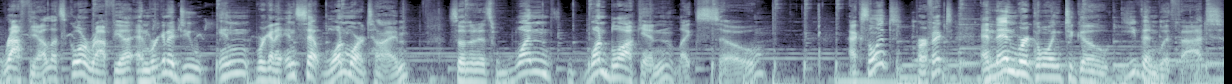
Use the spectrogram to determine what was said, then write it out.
raffia. Let's go a raffia, and we're gonna do in we're gonna inset one more time so that it's one one block in, like so. Excellent, perfect. And then we're going to go even with that.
